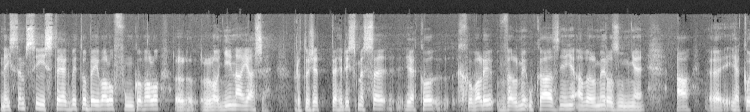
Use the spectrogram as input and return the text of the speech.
nejsem si jistý, jak by to bývalo fungovalo loni na jaře protože tehdy jsme se jako chovali velmi ukázněně a velmi rozumně a e, jako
